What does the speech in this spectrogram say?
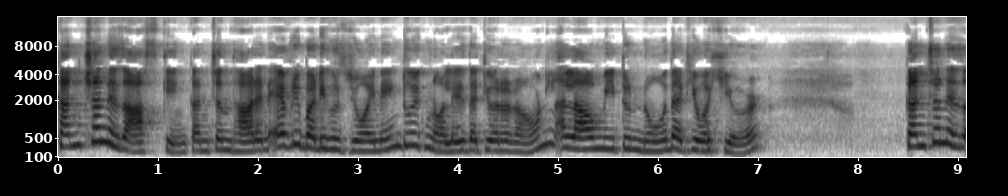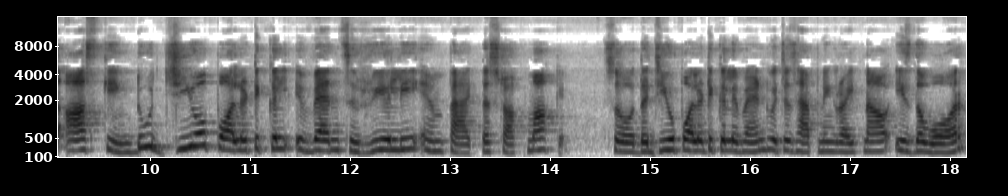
Kanchan is asking, Kanchan Dhar, and everybody who's joining, do acknowledge that you're around. Allow me to know that you are here. Kanchan is asking, do geopolitical events really impact the stock market? So, the geopolitical event which is happening right now is the war,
